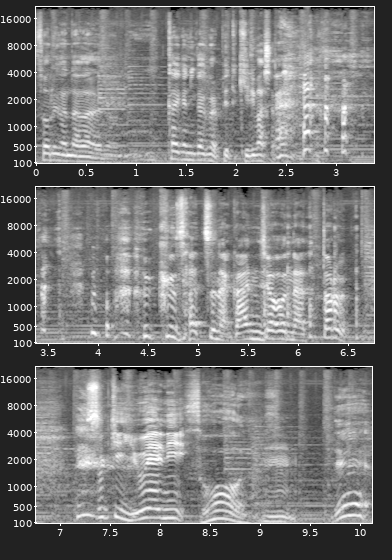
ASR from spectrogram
それが流れる。1回か2回ぐらいピッて切りましたから、複雑な感情になっとる。好きゆえに。そうなんですうん。で、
